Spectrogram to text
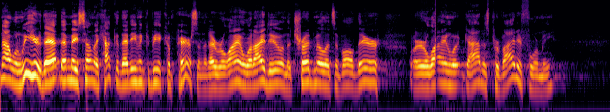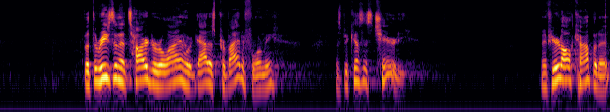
Now, when we hear that, that may sound like how could that even be a comparison? That I rely on what I do and the treadmill that's involved there, or I rely on what God has provided for me. But the reason it's hard to rely on what God has provided for me is because it's charity. And if you're at all competent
